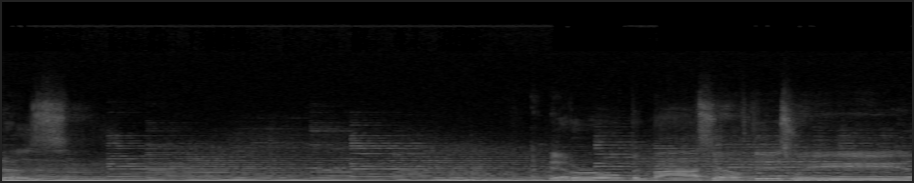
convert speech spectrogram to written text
Matters. I never opened myself this way.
